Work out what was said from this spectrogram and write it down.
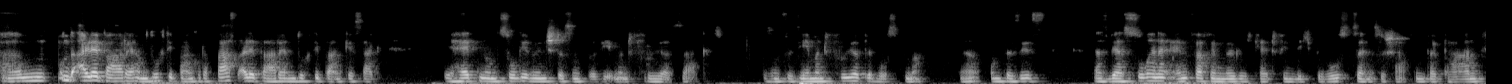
Ähm, und alle Paare haben durch die Bank, oder fast alle Paare haben durch die Bank gesagt, wir hätten uns so gewünscht, dass uns das jemand früher sagt, dass uns das jemand früher bewusst macht. Ja? Und das ist, das wäre so eine einfache Möglichkeit, finde ich, Bewusstsein zu schaffen bei Paaren,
